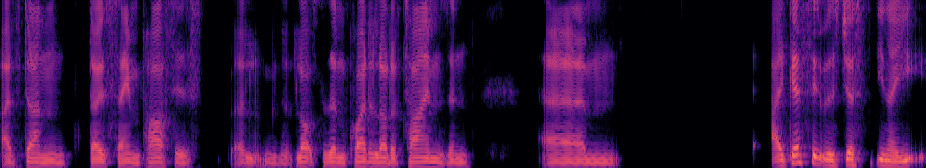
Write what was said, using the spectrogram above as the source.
I've done those same passes, uh, lots of them, quite a lot of times, and um, I guess it was just you know you,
